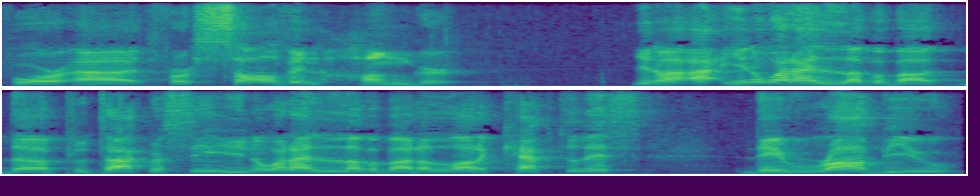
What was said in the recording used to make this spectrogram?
for, uh, for solving hunger. You know, I, you know what I love about the plutocracy? You know what I love about a lot of capitalists? They rob you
